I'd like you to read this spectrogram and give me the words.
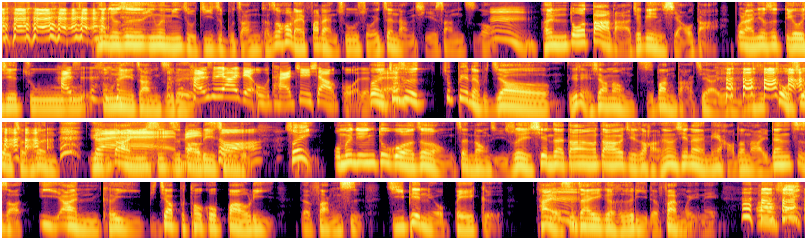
那就是因为民主机制不彰。可是后来发展出所谓政党协商之后，嗯，很多大打就变小打，不然就是丢一些猪 猪内脏之类的。还是要一点舞台剧效果的。对，就是就变得比较有点像那种直棒打架一样，就是作秀成分远大于实质暴力冲突。所以我们已经度过了这种阵痛期，所以现在当然大家会觉得好像现在也没好到哪里，但是至少议案可以比较不透过暴力的方式，即便有悲歌，它也是在一个合理的范围内。啊、所以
